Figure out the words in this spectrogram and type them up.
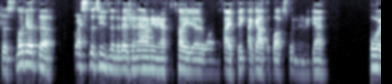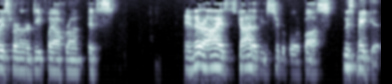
just look at the rest of the teams in the division. I don't even have to tell you the other ones. I think I got the Bucks winning again. Poised for another deep playoff run. It's in their eyes, it's got to be Super Bowl or bust. At least make it.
